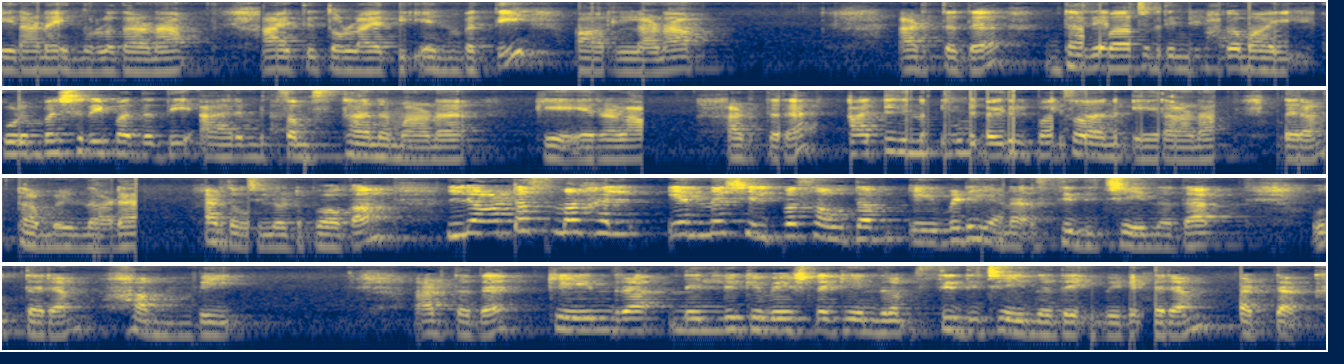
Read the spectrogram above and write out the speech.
ഏതാണ് എന്നുള്ളതാണ്. ആയിരത്തി തൊള്ളായിരത്തി എൺപത്തി ആറിലാണ്. അടുത്തത് ധനമാർജനത്തിന്റെ ഭാഗമായി കുടുംബശ്രീ പദ്ധതി ആരംഭിച്ച സംസ്ഥാനമാണ് കേരള. അടുത്തത് കാറ്റിൽ നിന്നും വൈദ്യുതി ഏതാണ്? ഉത്തരം തമിഴ്നാട്. അടുത്ത പോകാം. ലോട്ടസ് മഹൽ എന്ന ശില്പസൗധം എവിടെയാണ് സ്ഥിതി ചെയ്യുന്നത്? ഉത്തരം ഹംപി. അടുത്തത് കേന്ദ്ര നെല്ലു ഗവേഷണ കേന്ദ്രം സ്ഥിതി ചെയ്യുന്നത് ഇവിടെ ഉത്തരം കട്ടക്.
